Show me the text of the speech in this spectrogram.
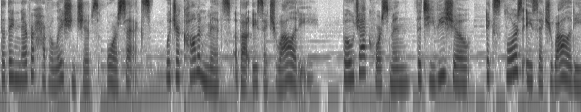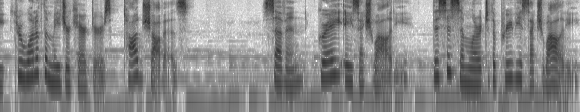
that they never have relationships or sex, which are common myths about asexuality. Bojack Horseman, the TV show, explores asexuality through one of the major characters, Todd Chavez. 7. Gray asexuality. This is similar to the previous sexuality.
